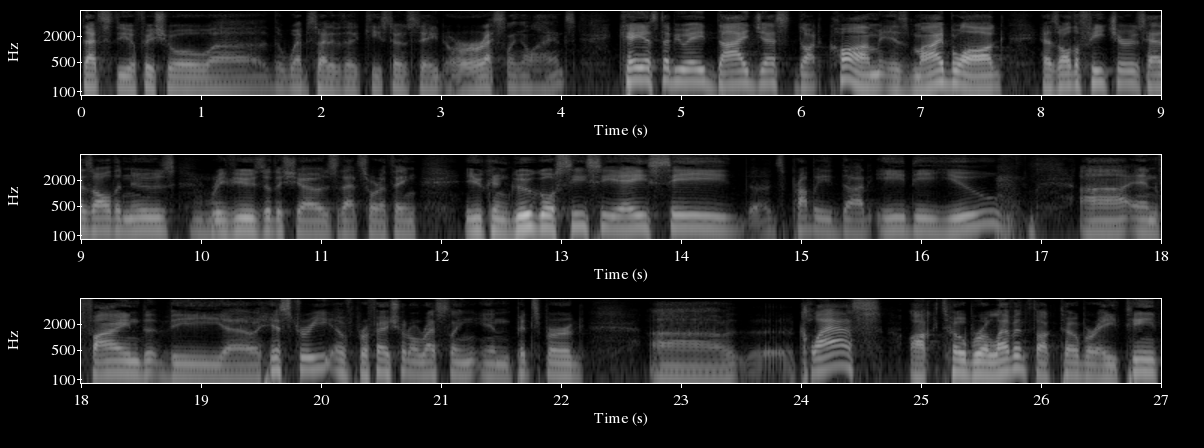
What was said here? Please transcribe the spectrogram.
that's the official uh, the website of the Keystone State Wrestling Alliance. KSWAdigest.com is my blog, has all the features, has all the news, reviews of the shows, that sort of thing. You can Google CCAC, it's probably .edu. Uh, and find the uh, history of professional wrestling in Pittsburgh uh, class October 11th, October 18th,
